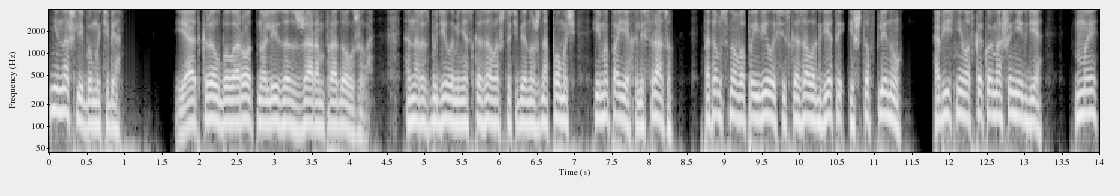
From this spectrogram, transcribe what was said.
Не нашли бы мы тебя». Я открыл было рот, но Лиза с жаром продолжила. Она разбудила меня, сказала, что тебе нужна помощь, и мы поехали сразу. Потом снова появилась и сказала, где ты и что в плену. Объяснила, в какой машине и где. Мы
